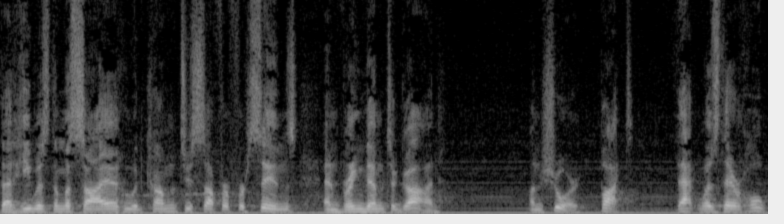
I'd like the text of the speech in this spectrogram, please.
that he was the Messiah who would come to suffer for sins and bring them to God, unsure. But that was their hope.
